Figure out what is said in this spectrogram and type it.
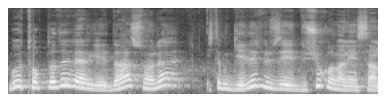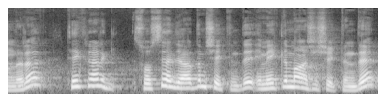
Bu topladığı vergiyi daha sonra işte bu gelir düzeyi düşük olan insanlara tekrar sosyal yardım şeklinde, emekli maaşı şeklinde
